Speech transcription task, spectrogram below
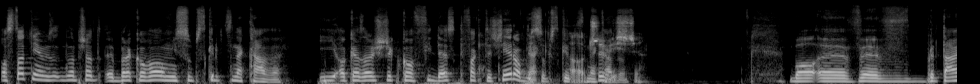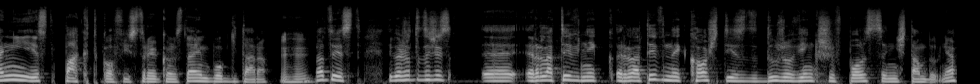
ostatnio na przykład brakowało mi subskrypcji na kawę. I okazało się, że Coffee Desk faktycznie robi Tak, subskrypcję na kawę. Oczywiście. Bo y, w, w Brytanii jest Pact Coffee, z którego korzystałem, było gitara. Mhm. No to jest, tylko że to też jest e, relatywnie, relatywny koszt jest dużo większy w Polsce niż tam był, nie?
